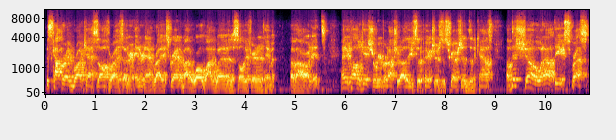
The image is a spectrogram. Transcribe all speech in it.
This copyrighted broadcast is authorized under internet rights granted by the World Wide Web and is solely for entertainment of our audience. Any publication, reproduction, or other use of the pictures, descriptions, and accounts of this show without the express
